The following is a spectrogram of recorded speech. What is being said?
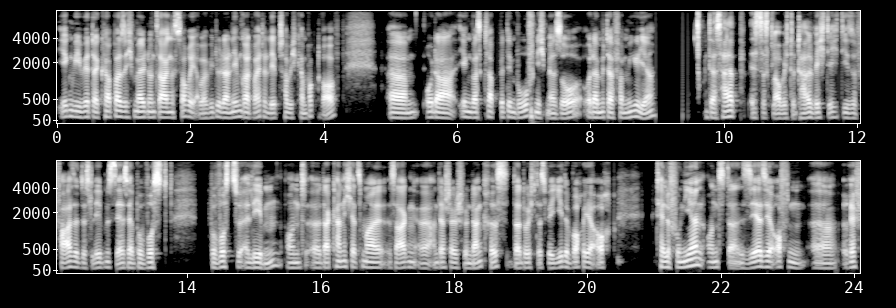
irgendwie wird der Körper sich melden und sagen, sorry, aber wie du dein Leben gerade weiterlebst, habe ich keinen Bock drauf ähm, oder irgendwas klappt mit dem Beruf nicht mehr so oder mit der Familie. deshalb ist es, glaube ich, total wichtig, diese Phase des Lebens sehr, sehr bewusst bewusst zu erleben. Und äh, da kann ich jetzt mal sagen, äh, an der Stelle schönen Dank, Chris, dadurch, dass wir jede Woche ja auch telefonieren, uns da sehr, sehr offen äh, ref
